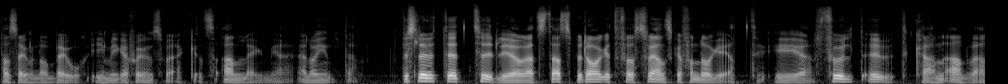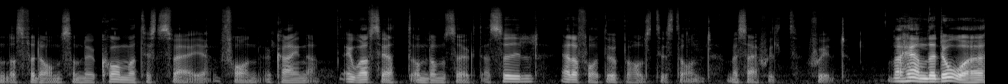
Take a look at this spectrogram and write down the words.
personer bor i Migrationsverkets anläggningar eller inte. Beslutet tydliggör att statsbidraget för svenska från dag ett är fullt ut kan användas för de som nu kommer till Sverige från Ukraina oavsett om de sökt asyl eller fått uppehållstillstånd med särskilt skydd. Vad hände då,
